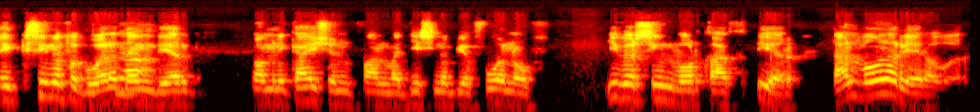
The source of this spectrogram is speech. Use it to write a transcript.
ek sien of ek hoor 'n ja. ding deur communication van wat jy sien op jou foon of iewers sien word geadverteer, dan wonder jy daaroor.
